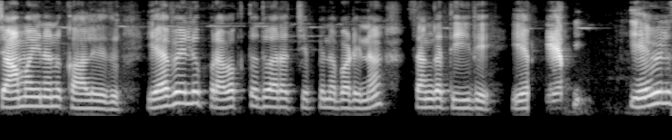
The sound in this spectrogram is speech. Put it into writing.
చామైనను కాలేదు. ఏవేలు ప్రవక్త ద్వారా చెప్పినబడిన సంగతి ఇదే. ఏవేలు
